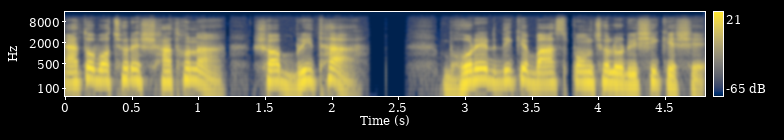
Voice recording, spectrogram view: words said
এত বছরের সাধনা, সব বৃথা। ভোরের দিকে বাস পৌঁছল ঋষিকেশে।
